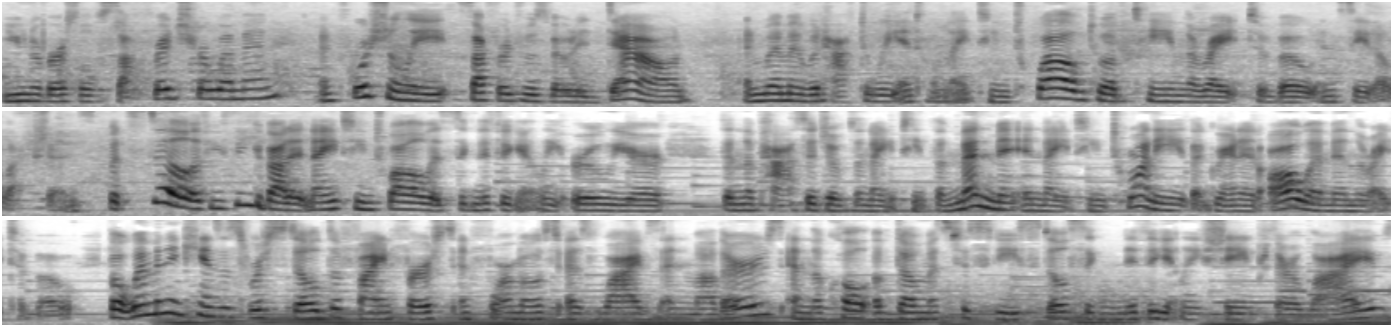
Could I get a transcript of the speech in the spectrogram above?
universal suffrage for women. Unfortunately, suffrage was voted down, and women would have to wait until 1912 to obtain the right to vote in state elections. But still, if you think about it, 1912 is significantly earlier than the passage of the 19th Amendment in 1920 that granted all women the right to vote. But women in Kansas were still defined first and foremost as wives and mothers, and the cult of domesticity still significantly shaped their lives.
